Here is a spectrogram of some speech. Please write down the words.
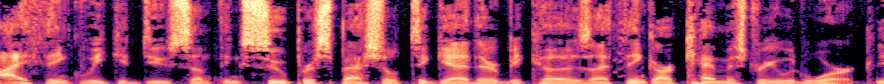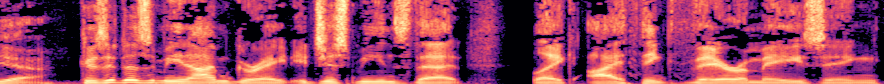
I think we could do something super special together because I think our chemistry would work yeah. because it doesn't mean I'm great. It just means that like I think they're amazing,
